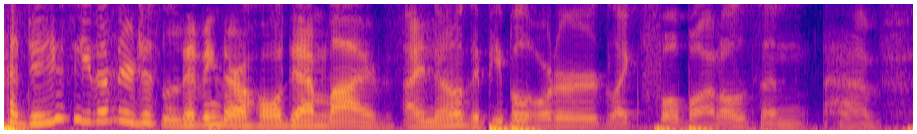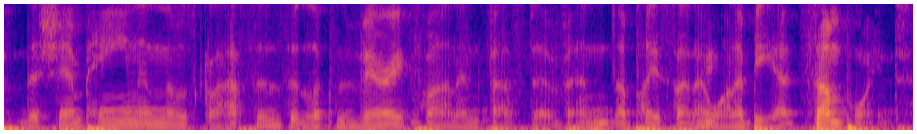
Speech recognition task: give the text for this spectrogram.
Did you see them? They're just living their whole damn lives. I know the people order like full bottles and have the champagne in those glasses. It looks very fun and festive and a place that I want to be at some point.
